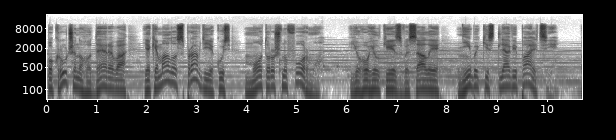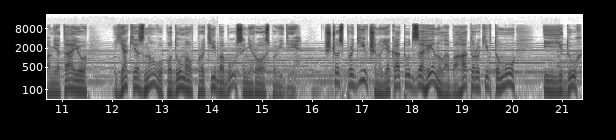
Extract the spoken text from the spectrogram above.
покрученого дерева, яке мало справді якусь моторошну форму. Його гілки звисали, ніби кістляві пальці. Пам'ятаю, як я знову подумав про ті бабусині розповіді. Щось про дівчину, яка тут загинула багато років тому, і її дух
